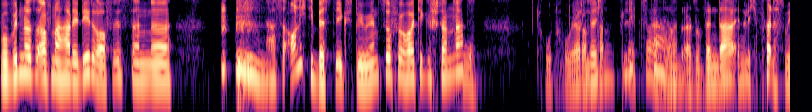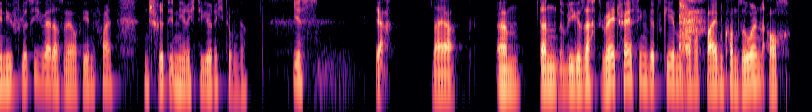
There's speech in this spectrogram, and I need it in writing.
wo Windows auf einer HDD drauf ist, dann äh, hast du auch nicht die beste Experience so für heutige Standards. True, true. Ja, das Vielleicht kann liegt's sein. Ja. daran. Also wenn da endlich mal das Menü flüssig wäre, das wäre auf jeden Fall ein Schritt in die richtige Richtung. Ne? Yes. Ja, naja. Ähm, dann, wie gesagt, Raytracing wird es geben, auch auf beiden Konsolen. Auch,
